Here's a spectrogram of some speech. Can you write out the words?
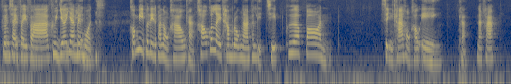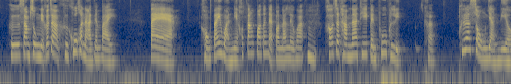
เครื่องใช้ไฟฟ้า คือเยอะแยะไปหมด เขามีผลิตภัณฑ์ของเขาค่ะเขาก็เลยทำโรงงานผลิตชิปเพื่อป้อนสินค้าของเขาเองค่ะนะคะ คือซัมซุงเนี่ยก็จะคือคู่ขนานกันไป แต่ของไต้หวันเนี่ยเขาตั้งเป้าตั้งแต่ตอนนั้นเลยว่าอืมเขาจะทำหน้าที่เป็นผู้ผลิตค่ะเพื่อส่งอย่างเดียว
